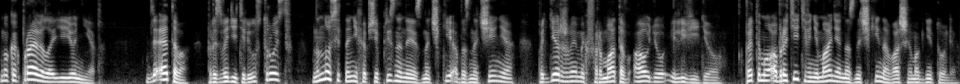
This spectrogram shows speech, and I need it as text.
но как правило ее нет. Для этого производители устройств наносят на них общепризнанные значки обозначения поддерживаемых форматов аудио или видео. Поэтому обратите внимание на значки на вашей магнитоле.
